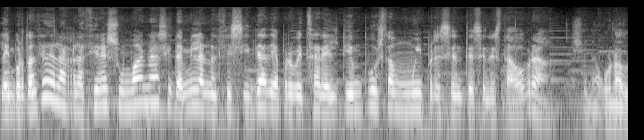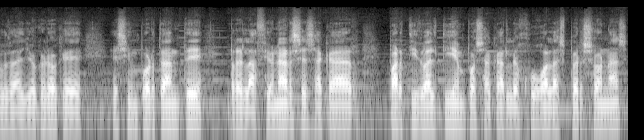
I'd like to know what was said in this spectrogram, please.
La importancia de las relaciones humanas y también la necesidad de aprovechar el tiempo están muy presentes en esta obra. Sin ninguna duda, yo creo que es importante relacionarse, sacar partido al tiempo, sacarle jugo a las personas.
